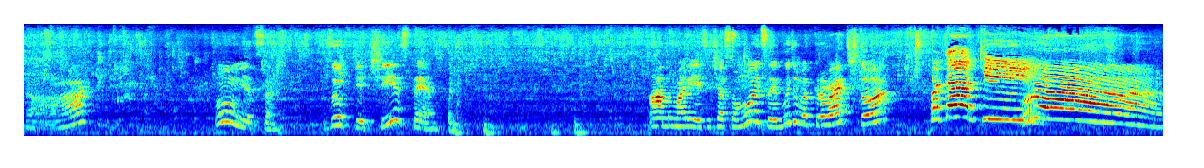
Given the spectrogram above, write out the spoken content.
Так. Умница. Зубки чистые. Анна Мария сейчас умоется и будем открывать что? Подарки! Ура!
